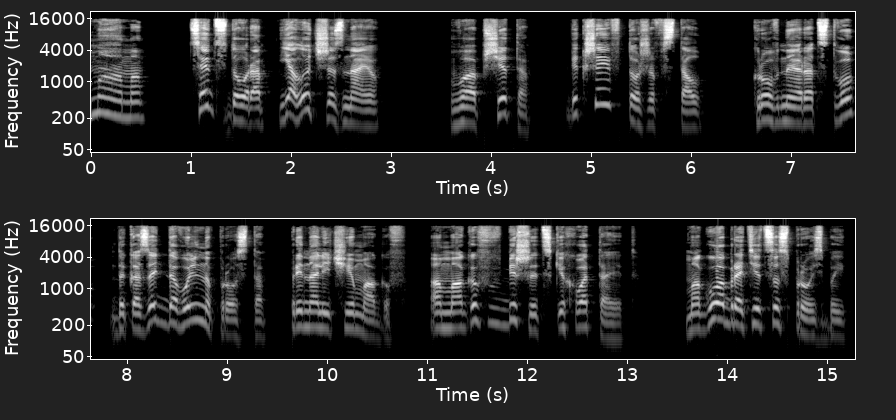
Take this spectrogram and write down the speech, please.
«Мама». «Цыц, Дора, я лучше знаю». «Вообще-то...» Бекшеев тоже встал. «Кровное родство доказать довольно просто, при наличии магов. А магов в Бешицке хватает. Могу обратиться с просьбой.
